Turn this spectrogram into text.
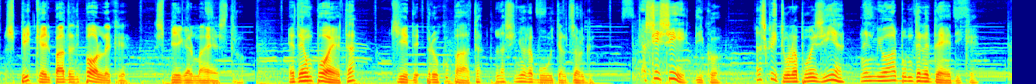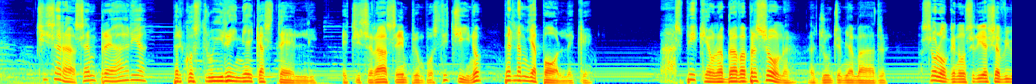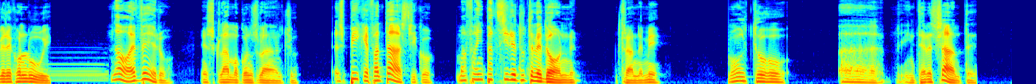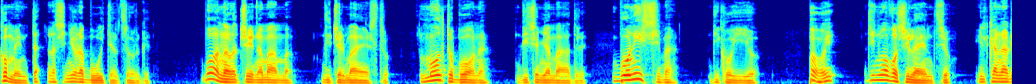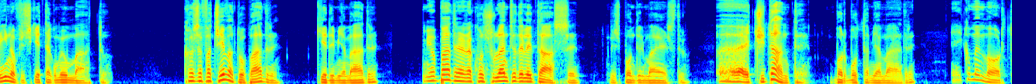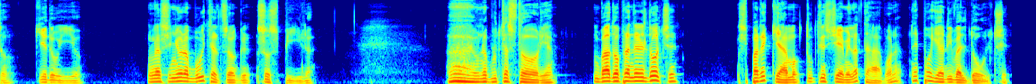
Spick è il padre di Polleche, spiega il maestro. Ed è un poeta? chiede preoccupata la signora Buitelzorg. Sì, sì, dico. Ha scritto una poesia nel mio album delle dediche. Ci sarà sempre aria per costruire i miei castelli e ci sarà sempre un posticino per la mia Polleche. Ah, Spick è una brava persona, aggiunge mia madre solo che non si riesce a vivere con lui. No, è vero. esclamo con slancio. Speak è fantastico, ma fa impazzire tutte le donne, tranne me. Molto uh, interessante, commenta la signora Buiterzorg. Buona la cena, mamma, dice il maestro. Molto buona, dice mia madre. Buonissima, dico io. Poi di nuovo silenzio. Il canarino fischietta come un matto. Cosa faceva tuo padre? chiede mia madre. Mio padre era consulente delle tasse, risponde il maestro. È eccitante, borbotta mia madre. E com'è morto? chiedo io. La signora Buiterzog sospira. Ah, una brutta storia. Vado a prendere il dolce? Sparecchiamo tutti insieme la tavola e poi arriva il dolce.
